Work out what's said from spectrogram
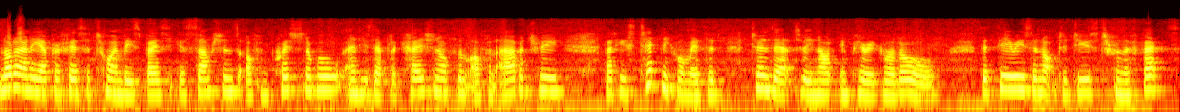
not only are Professor Toynbee's basic assumptions often questionable and his application of them often arbitrary, but his technical method turns out to be not empirical at all. The theories are not deduced from the facts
